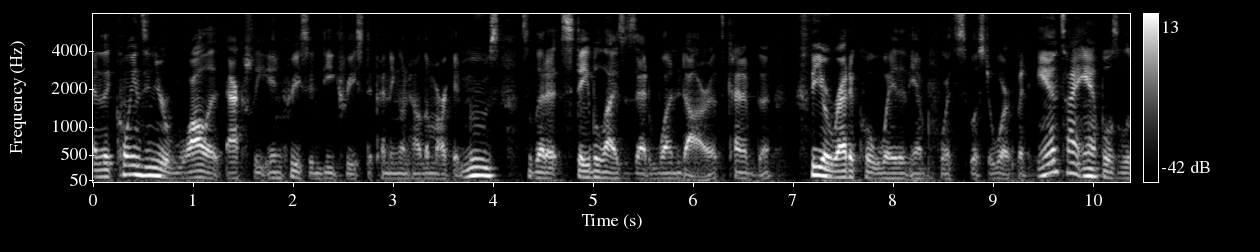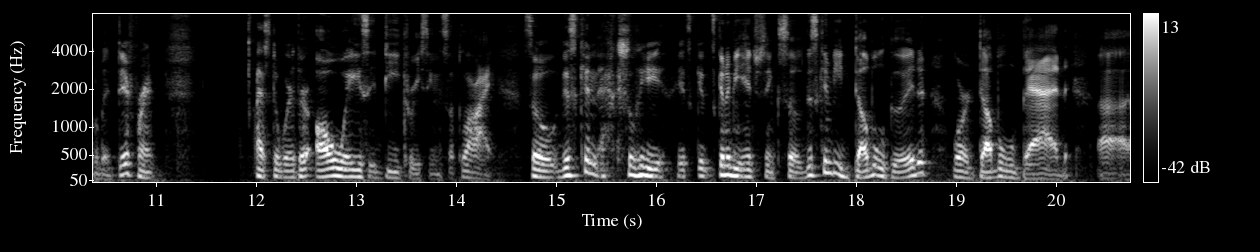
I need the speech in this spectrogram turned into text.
And the coins in your wallet actually increase and decrease depending on how the market moves, so that it stabilizes at one dollar. That's kind of the theoretical way that the Ampleforth is supposed to work. But anti-ample is a little bit different as to where they're always decreasing the supply. So this can actually, it's, it's going to be interesting. So this can be double good or double bad uh,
